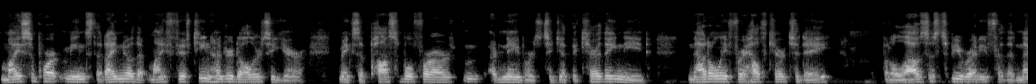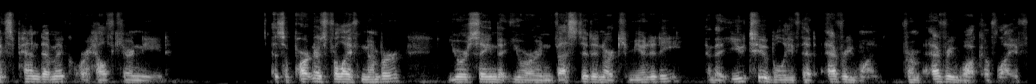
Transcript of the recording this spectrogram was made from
my support means that I know that my $1,500 a year makes it possible for our, our, neighbors to get the care they need, not only for healthcare today, but allows us to be ready for the next pandemic or healthcare need. As a Partners for Life member, you are saying that you are invested in our community and that you too believe that everyone from every walk of life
